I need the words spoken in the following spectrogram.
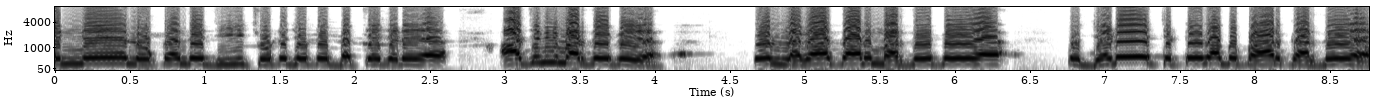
ਇੰਨੇ ਲੋਕਾਂ ਦੇ ਜੀ ਛੋਟੇ ਛੋਟੇ ਬੱਚੇ ਜਿਹੜੇ ਆ, ਅੱਜ ਵੀ ਮਰਦੇ ਪਏ ਆ। ਉਹ ਲਗਾਤਾਰ ਮਰਦੇ ਪਏ ਆ। ਉਹ ਜਿਹੜੇ ਚਿੱਟੇ ਦਾ ਵਪਾਰ ਕਰਦੇ ਆ,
